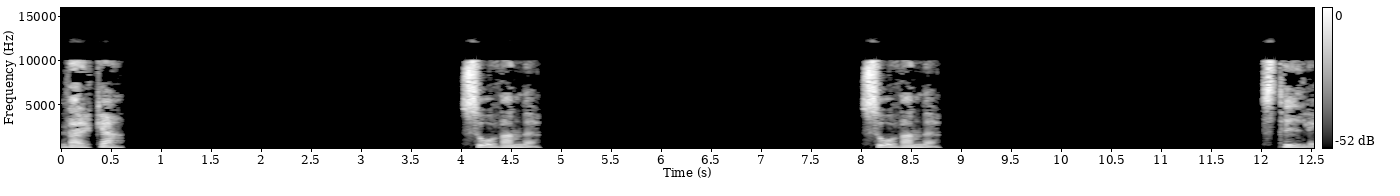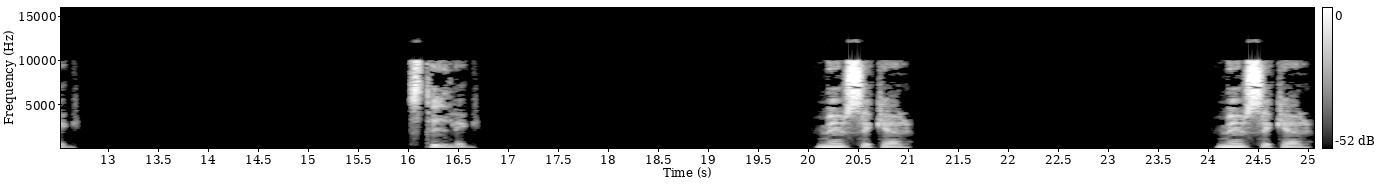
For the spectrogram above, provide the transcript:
Verka. Sovande. Sovande. Stilig. Stilig. Musiker. Musiker.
